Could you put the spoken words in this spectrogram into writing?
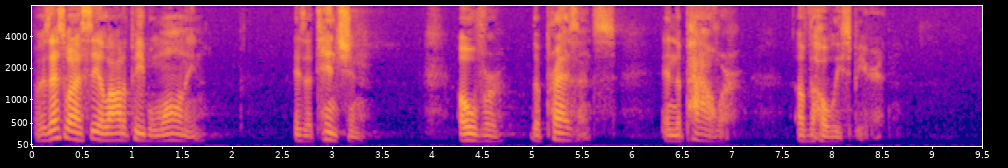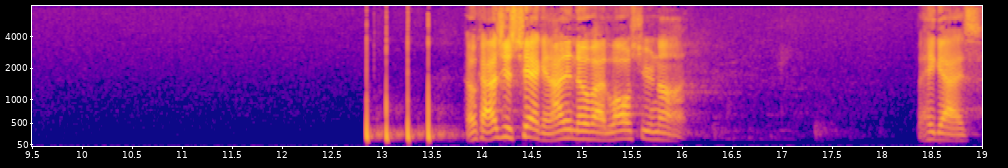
Because that's what I see a lot of people wanting is attention over the presence and the power of the Holy Spirit. Okay, I was just checking. I didn't know if I'd lost you or not. But hey, guys,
